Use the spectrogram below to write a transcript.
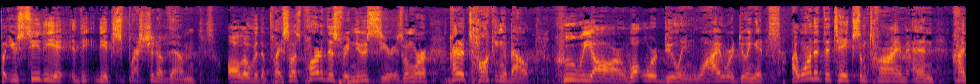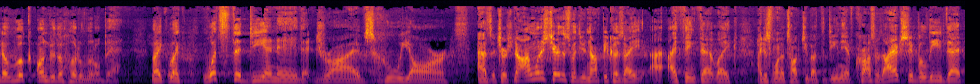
but you see the, the, the, expression of them all over the place. So as part of this Renew series, when we're kind of talking about who we are, what we're doing, why we're doing it, I wanted to take some time and kind of look under the hood a little bit. Like, like, what's the DNA that drives who we are as a church? Now, I want to share this with you, not because I, I think that like, I just want to talk to you about the DNA of Crossroads. I actually believe that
